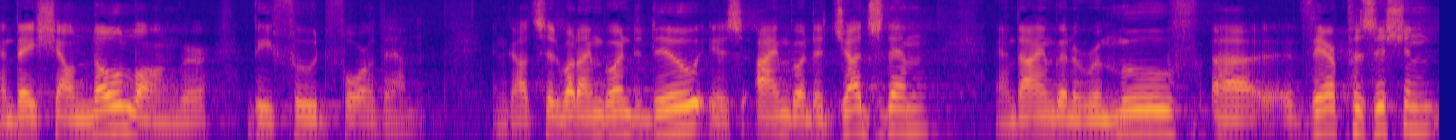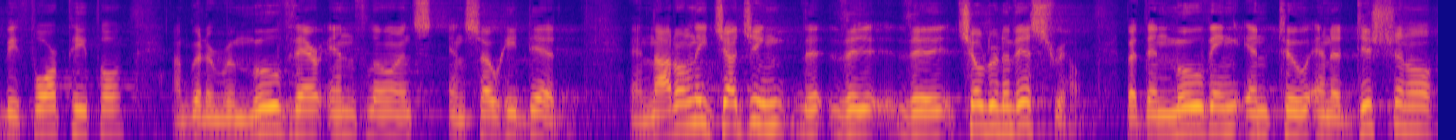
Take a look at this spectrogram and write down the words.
and they shall no longer be food for them. And God said, What I'm going to do is I'm going to judge them, and I'm going to remove uh, their position before people. I'm going to remove their influence. And so He did. And not only judging the, the, the children of Israel, but then moving into an additional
